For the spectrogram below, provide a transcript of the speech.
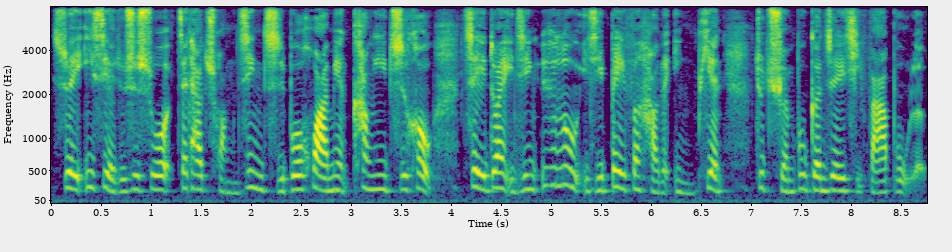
所以意思也就是说，在他闯进直播画面抗议之后，这一段已经预录以及备份好的影片，就全部跟着一起发布了。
